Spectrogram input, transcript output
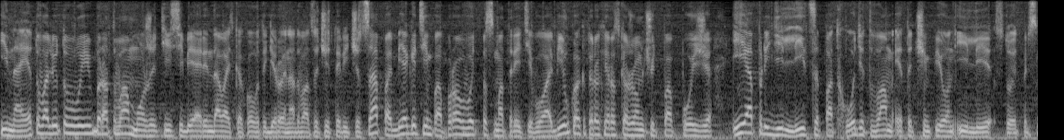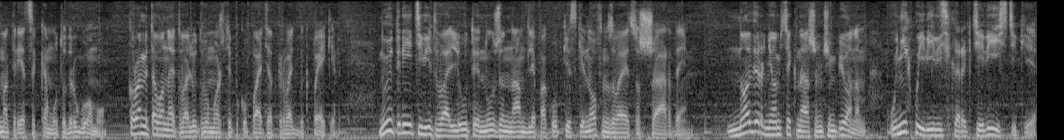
и на эту валюту вы, братва, можете себе арендовать какого-то героя на 24 часа, побегать им, попробовать, посмотреть его обилку, о которых я расскажу вам чуть попозже, и определиться, подходит вам этот чемпион или стоит присмотреться к кому-то другому. Кроме того, на эту валюту вы можете покупать и открывать бэкпеки. Ну и третий вид валюты нужен нам для покупки скинов, называется шарды. Но вернемся к нашим чемпионам. У них появились характеристики.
